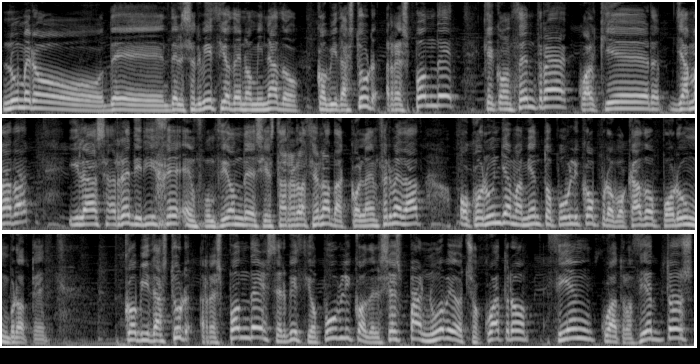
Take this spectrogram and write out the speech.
número de- del servicio denominado Covidastur Responde, que concentra cualquier llamada y las redirige en función de si está relacionada con la enfermedad o con un llamamiento público provocado por un brote. Covidastur Responde, servicio público del SESPA 984 100 400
